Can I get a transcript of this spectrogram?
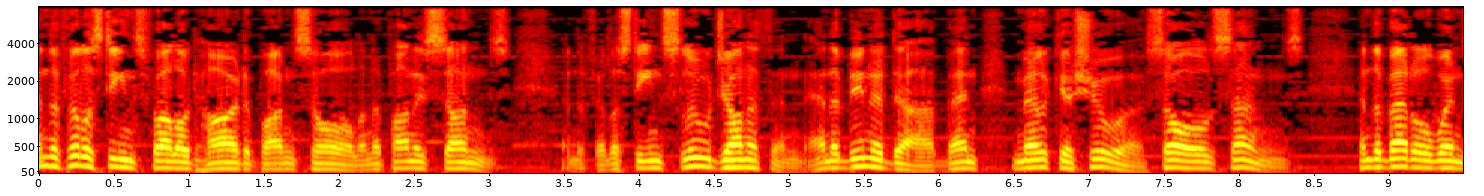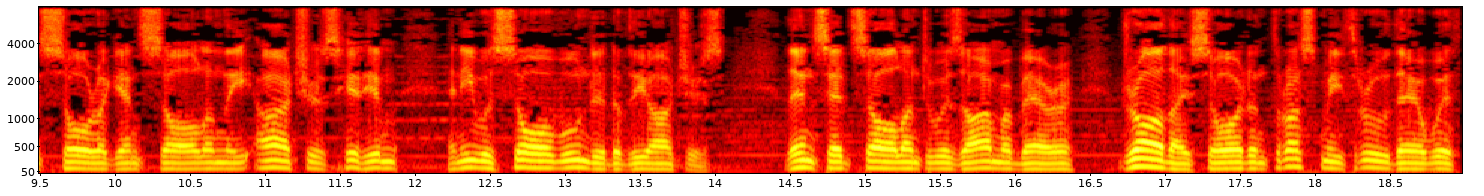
And the Philistines followed hard upon Saul and upon his sons. And the Philistines slew Jonathan, and Abinadab, and Melchishua, Saul's sons. And the battle went sore against Saul, and the archers hit him, and he was sore wounded of the archers. Then said Saul unto his armor-bearer, Draw thy sword, and thrust me through therewith,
